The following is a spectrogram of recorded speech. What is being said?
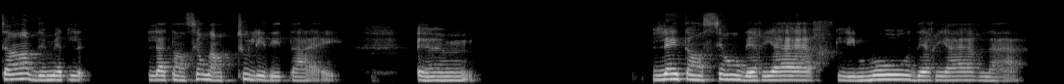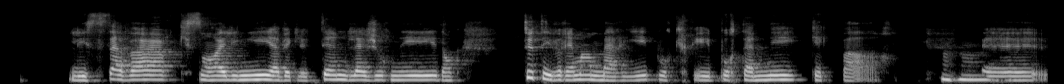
temps de mettre l'attention dans tous les détails. Euh, l'intention derrière les mots, derrière la, les saveurs qui sont alignées avec le thème de la journée. Donc, tout est vraiment marié pour créer, pour t'amener quelque part. Mm-hmm. Euh,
